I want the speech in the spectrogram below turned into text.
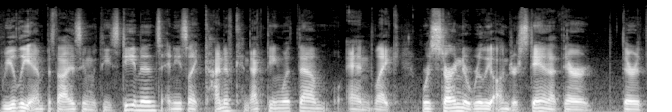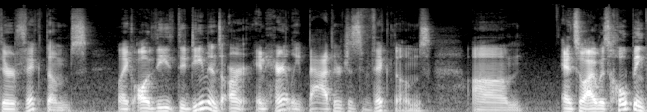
really empathizing with these demons, and he's like kind of connecting with them, and like we're starting to really understand that they're they're they're victims. Like all these the demons aren't inherently bad; they're just victims. Um, and so I was hoping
